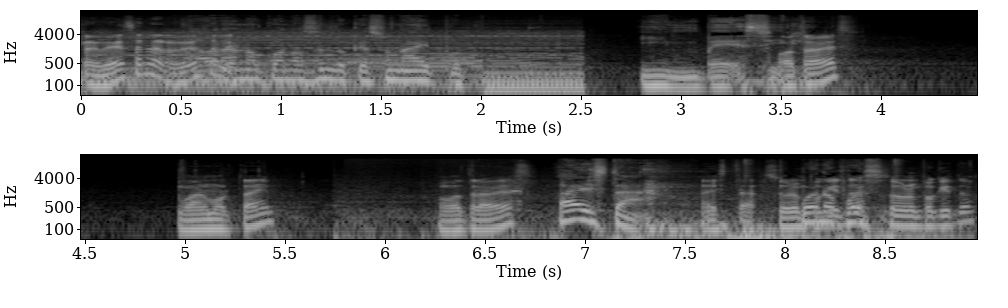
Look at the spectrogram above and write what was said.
Regrésale, regrésale. ahora no conoces lo que es un iPod. Imbécil. ¿Otra vez? One more time. ¿Otra vez? Ahí está. Ahí está. Sube un Bueno, poquito, pues- sube un poquito.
